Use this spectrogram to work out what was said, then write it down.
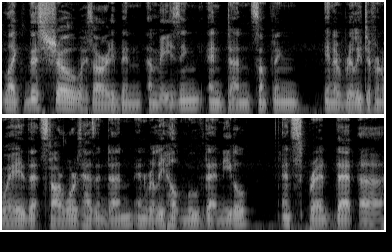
Like this show has already been amazing and done something in a really different way that Star Wars hasn't done, and really helped move that needle and spread that. uh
